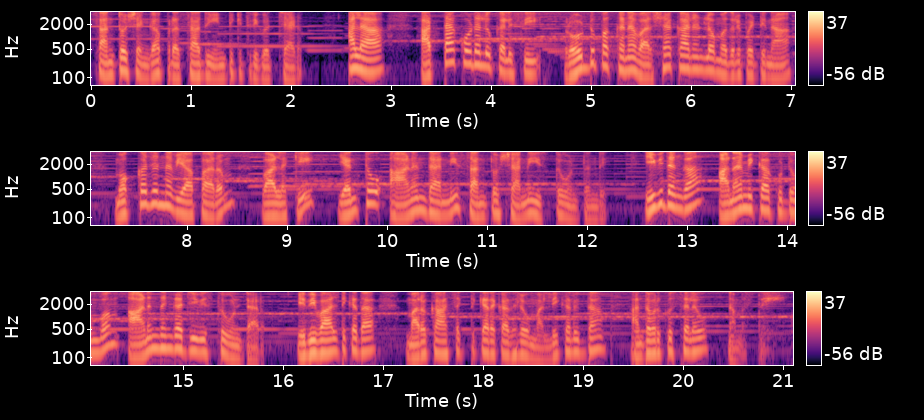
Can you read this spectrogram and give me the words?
సంతోషంగా ప్రసాద్ ఇంటికి తిరిగొచ్చాడు. అలా అత్తాకోడలు కలిసి రోడ్డు పక్కన వర్షాకాలంలో మొదలుపెట్టిన మొక్కజొన్న వ్యాపారం వాళ్ళకి ఎంతో ఆనందాన్ని సంతోషాన్ని ఇస్తూ ఉంటుంది. ఈ విధంగా అనామిక కుటుంబం ఆనందంగా జీవిస్తూ ఉంటారు. ఇది వాళ్ళటి కదా మరొక ఆసక్తికర కథలో మళ్ళీ కలుద్దాం. అంతవరకు సెలవు. నమస్తే.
